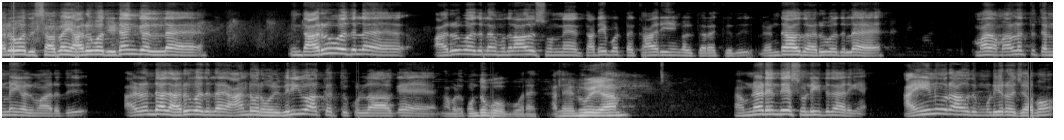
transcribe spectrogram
அறுபது சபை அறுபது இடங்கள்ல இந்த அறுபதுல அறுபதுல முதலாவது சொன்னேன் தடைப்பட்ட காரியங்கள் திறக்குது. ரெண்டாவது அறுபதுல ம மலத்து தன்மைகள் மாறுது. ரெண்டாவது அறுபதுல ஆண்டவர் ஒரு விரிவாக்கத்துக்குள்ளாக நம்மளை கொண்டு போக போறார். அல்ல லூயா முன்னாடி இருந்தே சொல்லிக்கிட்டு தான் இருக்கேன். ஐநூறாவது முடிகிற ஜபம்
